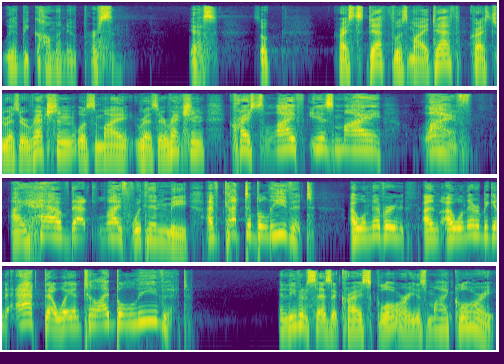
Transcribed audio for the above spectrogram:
we have become a new person. Yes. So Christ's death was my death. Christ's resurrection was my resurrection. Christ's life is my life. I have that life within me. I've got to believe it. I will never, I, will never begin to act that way until I believe it. And it even says that Christ's glory is my glory.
